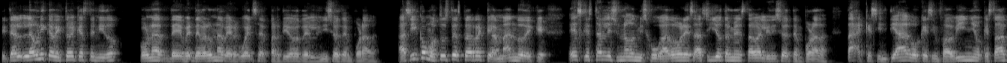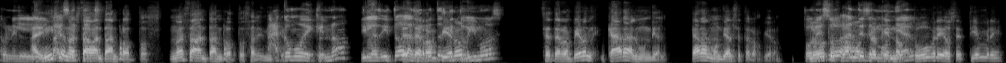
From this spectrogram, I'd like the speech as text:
Literal, la única victoria que has tenido fue una de, de verdad una vergüenza de partido del inicio de temporada. Así como tú te estás reclamando de que es que están lesionados mis jugadores, así yo también estaba al inicio de temporada. Ah, que sin Thiago, que sin Fabiño, que estaba con el Al inicio no estaban tan rotos, no estaban tan rotos al Ah, inicio. ¿cómo de que no? Y las y todas Se las derrotas que tuvimos, se te rompieron cara al Mundial. Cara al Mundial se te rompieron. por Nosotros eso antes del creo que en Mundial. octubre o septiembre.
